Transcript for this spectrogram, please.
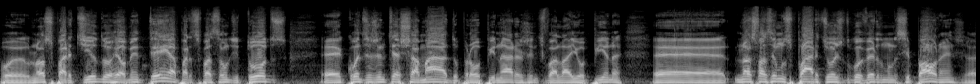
O, nosso partido realmente tem a participação de todos. É, quando a gente é chamado para opinar, a gente vai lá e opina. É, nós fazemos parte hoje do governo municipal, né? Já,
